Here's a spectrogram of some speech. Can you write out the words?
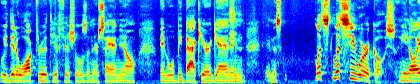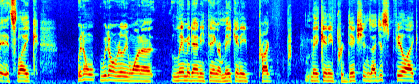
We did a walkthrough with the officials, and they're saying, you know, maybe we'll be back here again, and and this. Let's let's see where it goes. You know, it's like we don't we don't really want to limit anything or make any pro- make any predictions. I just feel like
